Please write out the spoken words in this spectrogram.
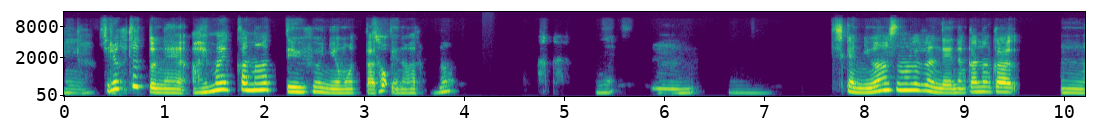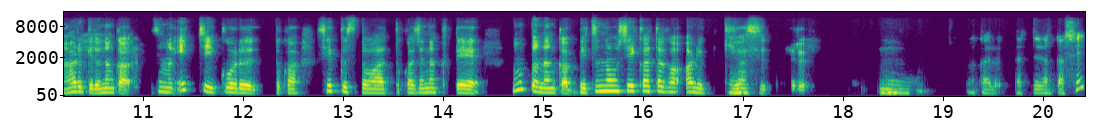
うんそれがちょっとね、曖昧かなっていうふうに思ったっていうのはあったの？ね。うん。うん確かにニュアンスの部分でなかなか、うん、あるけど、なんか、そのエッチイコールとか、セックスとはとかじゃなくて、もっとなんか別の教え方がある気がする。ううんん、わかる。だってなんかセッ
